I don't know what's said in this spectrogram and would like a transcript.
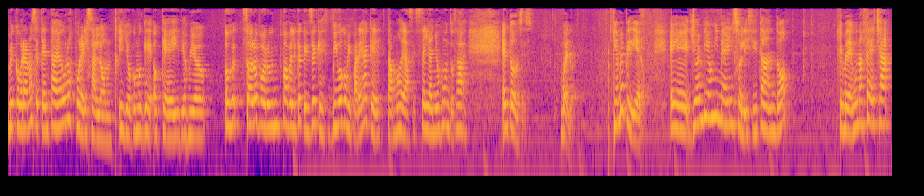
me cobraron 70 euros por el salón. Y yo como que, ok, Dios mío, solo por un papelito que dice que vivo con mi pareja, que estamos de hace 6 años juntos, ¿sabes? Entonces, bueno, ¿qué me pidieron? Eh, yo envié un email solicitando que me den una fecha,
